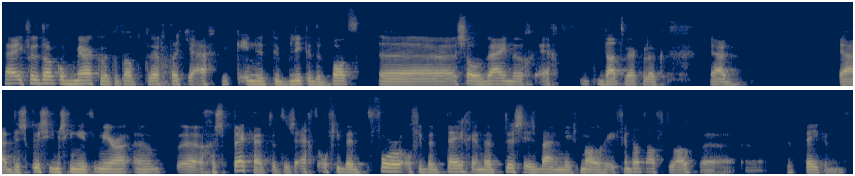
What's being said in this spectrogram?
Ja, ik vind het ook opmerkelijk wat dat betreft dat je eigenlijk in het publieke debat uh, zo weinig echt daadwerkelijk ja, ja, discussie misschien niet meer een uh, gesprek hebt. Het is echt of je bent voor of je bent tegen en daartussen is bijna niks mogelijk. Ik vind dat af en toe ook uh, tekenend.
